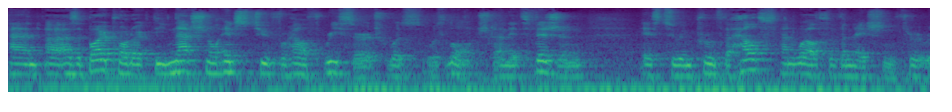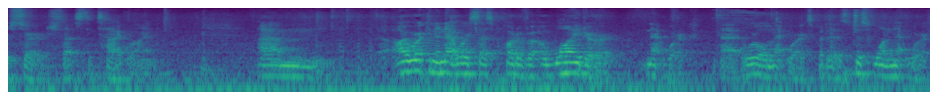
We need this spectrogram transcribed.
And uh, as a byproduct, the National Institute for Health Research was, was launched, and its vision is to improve the health and wealth of the nation through research. That's the tagline. Um, I work in a network that's part of a, a wider network. Uh, we're all networks, but it's just one network.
